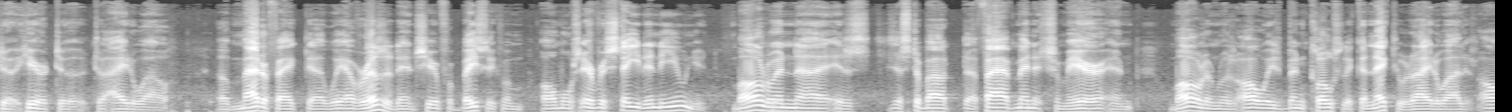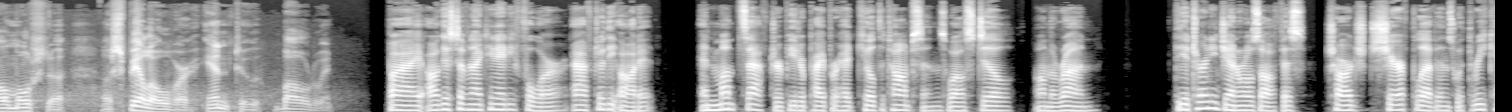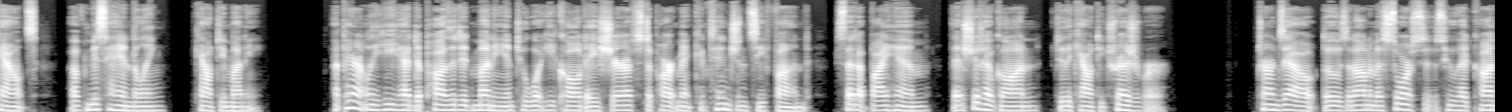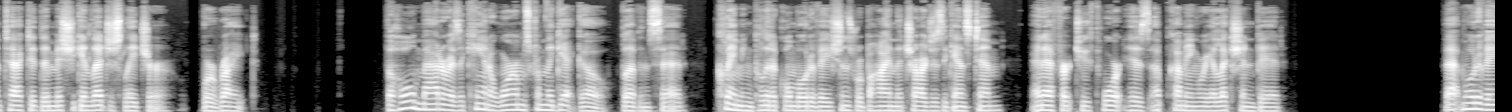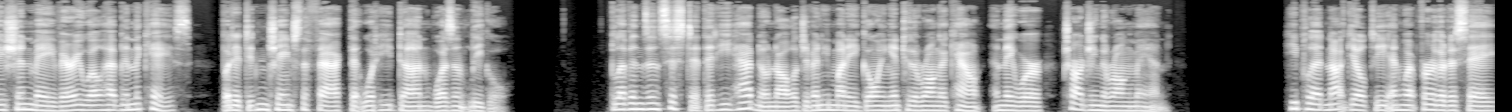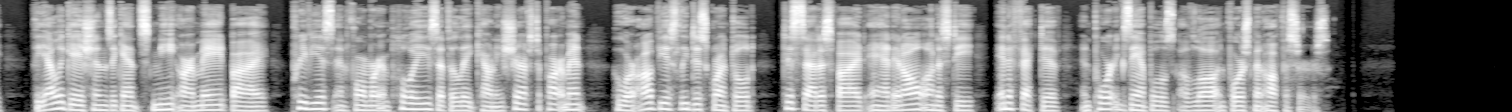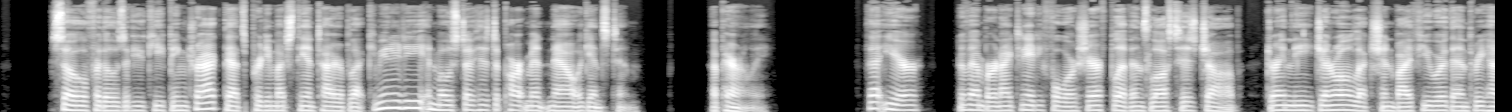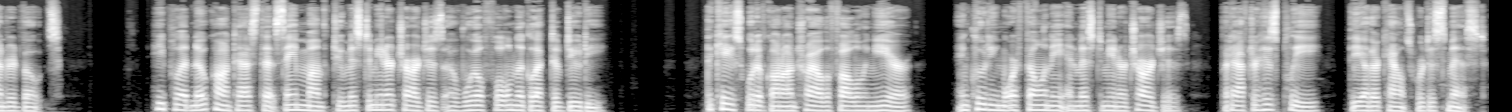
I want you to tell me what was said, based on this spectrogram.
to here to, to Idlewild. A matter of fact, uh, we have residents here for basically from almost every state in the Union. Baldwin uh, is just about uh, five minutes from here, and Baldwin was always been closely connected with Idlewild. It's almost a, a spillover into Baldwin. By August of 1984, after the audit, and months after Peter Piper had killed the Thompsons while still on the run, the Attorney General's office charged Sheriff Blevins with three counts of mishandling county money. Apparently, he had deposited money into what he called a Sheriff's Department contingency fund set up by him that should have gone to the county treasurer. Turns out those anonymous sources who had contacted the Michigan legislature were right. The whole matter is a can of worms from the get go, Blevins said, claiming political motivations were behind the charges against him, an effort to thwart his upcoming reelection bid. That motivation may very well have been the case, but it didn't change the fact that what he'd done wasn't legal. Blevins insisted that he had no knowledge of any money going into the wrong account and they were charging the wrong man. He pled not guilty and went further to say, The allegations against me are made by previous and former employees of the Lake County Sheriff's Department who are obviously disgruntled, dissatisfied, and, in all honesty, ineffective and poor examples of law enforcement officers. So, for those of you keeping track, that's pretty much the entire black community and most of his department now against him. Apparently. That year, November 1984, Sheriff Blevins lost his job during the general election by fewer than 300 votes. He pled no contest that same month to misdemeanor charges of willful neglect of duty. The case would have gone on trial the following year, including more felony and misdemeanor charges, but after his plea, the other counts were dismissed.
